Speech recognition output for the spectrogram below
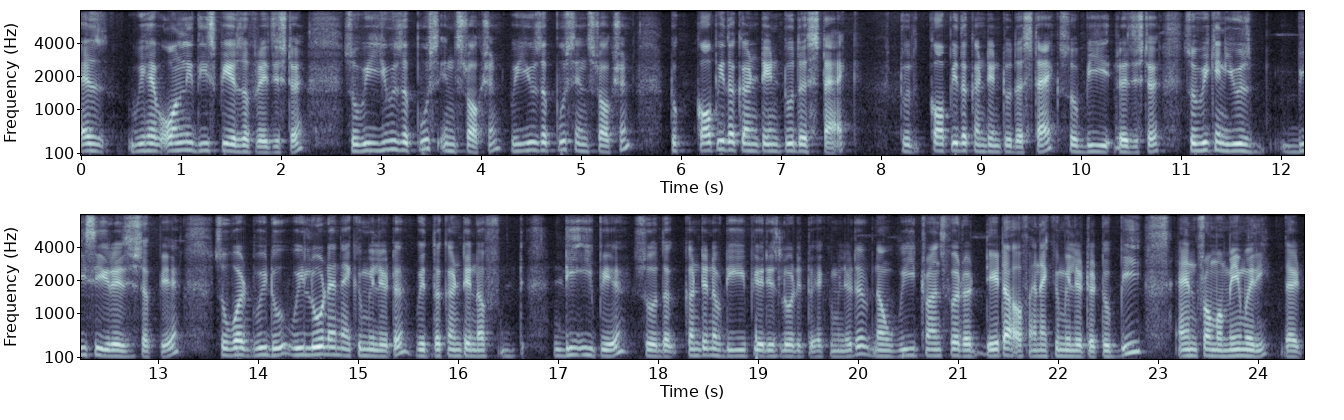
as we have only these pairs of register so we use a push instruction we use a push instruction to copy the content to the stack to copy the content to the stack so b register so we can use bc register pair. So what we do we load an accumulator with the content of de pair so the content of de pair is loaded to accumulator. Now we transfer the data of an accumulator to b and from a memory that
